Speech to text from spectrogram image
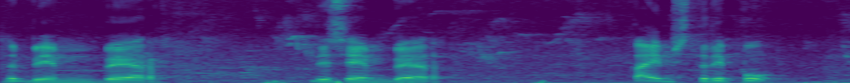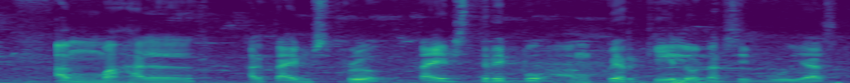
November, December, times 3 po ang mahal ang times times 3 po ang per kilo ng sibuyas.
